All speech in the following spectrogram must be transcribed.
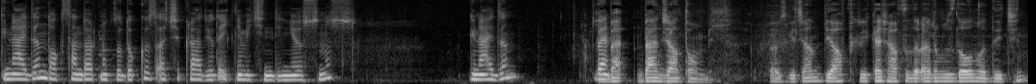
Günaydın 94.9 Açık Radyo'da iklim için dinliyorsunuz. Günaydın. Ben, ben, ben Can Tombil. Özgecan bir hafta, birkaç haftadır aramızda olmadığı için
